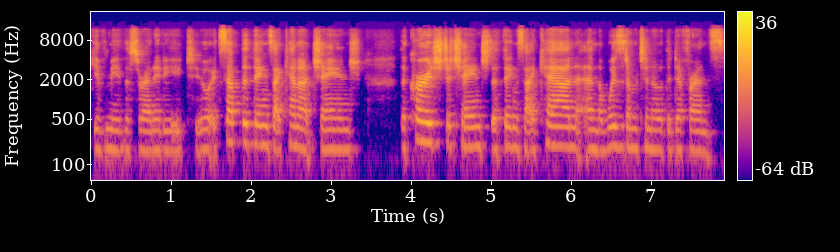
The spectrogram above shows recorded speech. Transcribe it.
give me the serenity to accept the things I cannot change the courage to change the things I can, and the wisdom to know the difference.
